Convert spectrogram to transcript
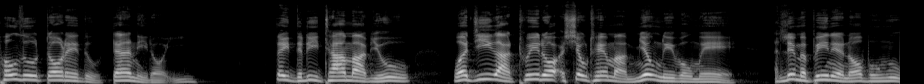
ဖုံးစိုးတောတဲ့သို့တန်းနေတော့၏တိတ်တတိထားမှပြိုဝက်ကြီးကထွေးသောအရှုပ်ထဲမှမြုပ်နေပုံပဲအလစ်မပေးနဲ့နော်ဘုံမှု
